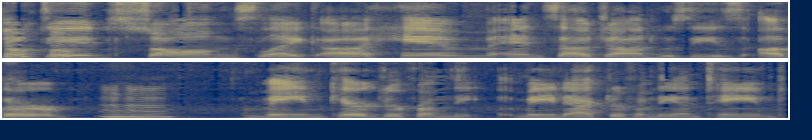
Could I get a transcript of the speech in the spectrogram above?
He did songs like uh him and Xiao Zhan, who's these other hmm main character from the main actor from the Untamed,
